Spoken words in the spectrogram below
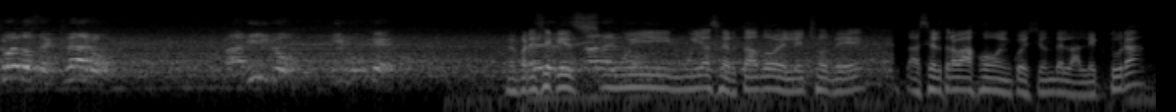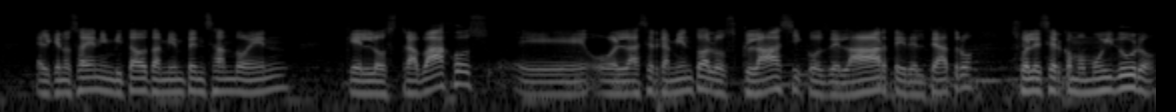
Yo los declaro marido y mujer. Me parece que es muy, muy acertado el hecho de hacer trabajo en cuestión de la lectura, el que nos hayan invitado también pensando en que los trabajos eh, o el acercamiento a los clásicos del arte y del teatro suele ser como muy duro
